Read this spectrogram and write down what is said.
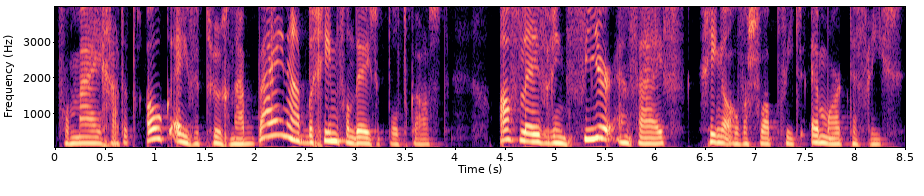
Voor mij gaat het ook even terug naar bijna het begin van deze podcast. Aflevering 4 en 5 gingen over Swapfiets en Mark de Vries.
